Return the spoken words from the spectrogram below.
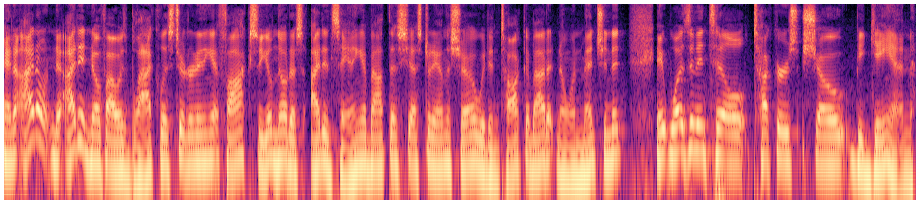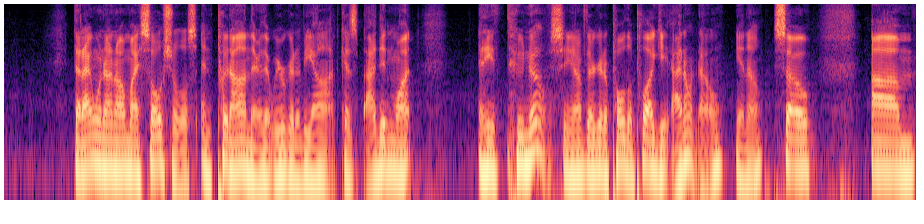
And I don't know I didn't know if I was blacklisted or anything at Fox. So you'll notice I didn't say anything about this yesterday on the show. We didn't talk about it. No one mentioned it. It wasn't until Tucker's show began that I went on all my socials and put on there that we were going to be on because I didn't want any who knows, you know, if they're going to pull the plug, I don't know, you know. So um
